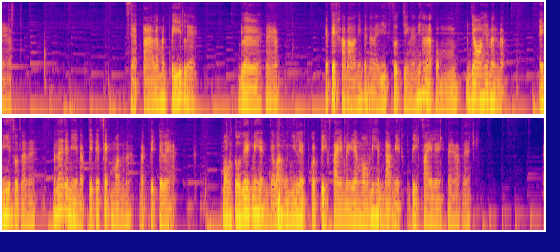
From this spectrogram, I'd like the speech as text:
นะครับ แสบตาแล้วมันปี๊ดเลย เบลอนะครับ เอฟเฟกต์คาบาวนี่เป็นอะไรที่สุดจริงนะ นี่ขนาดผมย่อให้มันแบบ ไอ้นี่สุดแล้วนะ มันน่าจะมีแบบปิดเอฟเฟกต์มอนนะแบบปิดไปเลยอะมองตัวเลขไม่เห็น อย่าว่างูนี้เลยกดปีกไฟมันยังมองไม่เห็นดาเมจของปีกไฟเลยนะครับนะอ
